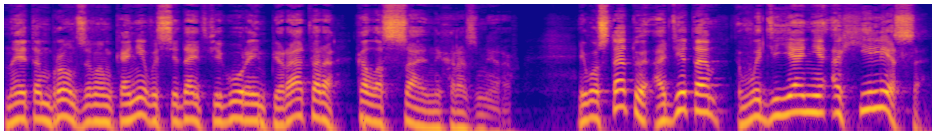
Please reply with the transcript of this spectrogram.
На этом бронзовом коне восседает фигура императора колоссальных размеров. Его статуя одета в одеяние Ахиллеса.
